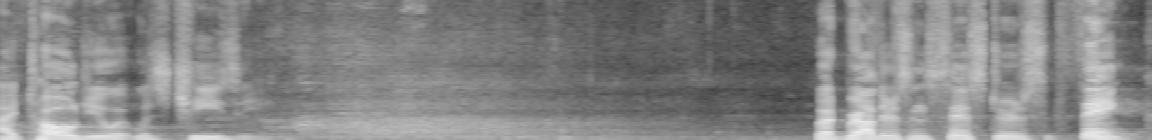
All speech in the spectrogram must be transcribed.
I told you it was cheesy. But, brothers and sisters, think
